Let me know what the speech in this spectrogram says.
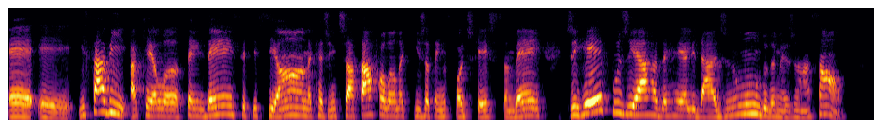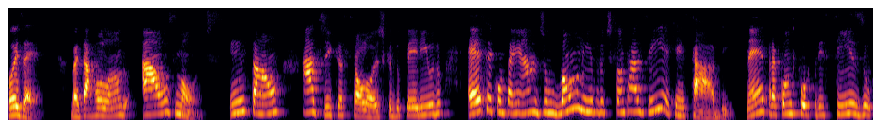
É, é, e sabe aquela tendência pisciana que a gente já está falando aqui, já tem os podcasts também, de refugiar da realidade no mundo da imaginação? Pois é, vai estar rolando aos montes. Então, a dica astrológica do período é se acompanhar de um bom livro de fantasia, quem sabe, né? Para quando for preciso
